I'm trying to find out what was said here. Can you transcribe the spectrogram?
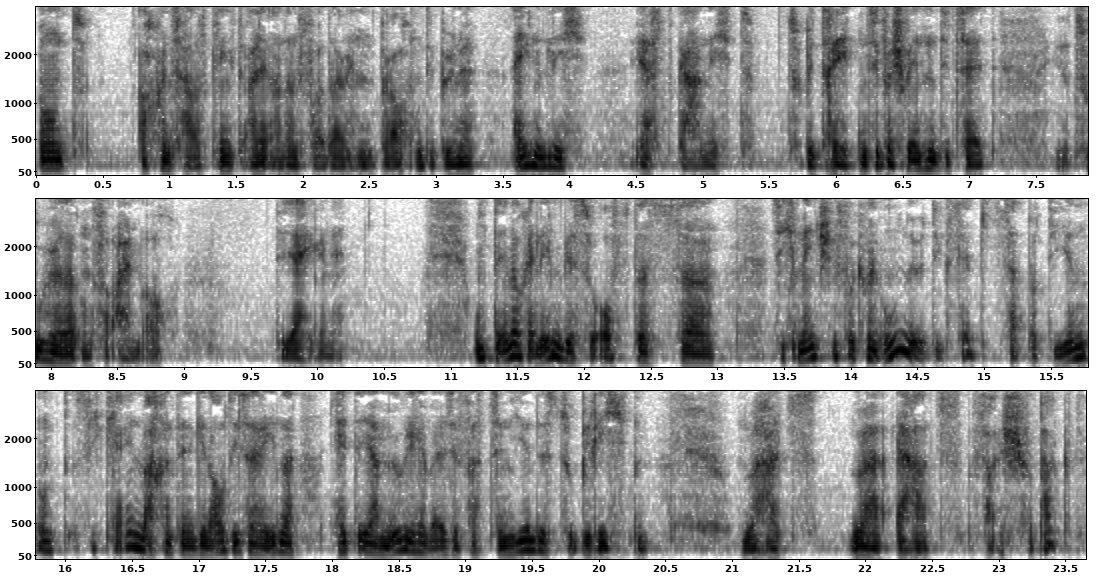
Und auch wenn es hart klingt, alle anderen Vortragenden brauchen die Bühne eigentlich erst gar nicht zu betreten. Sie verschwenden die Zeit ihrer Zuhörer und vor allem auch die eigene. Und dennoch erleben wir so oft, dass äh, sich Menschen vollkommen unnötig selbst sabotieren und sich klein machen, denn genau dieser Redner hätte ja möglicherweise Faszinierendes zu berichten. Nur, hat's, nur er hat es falsch verpackt.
